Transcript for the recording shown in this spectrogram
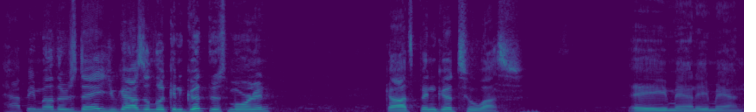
Happy Mother's Day. You guys are looking good this morning. God's been good to us. Amen. Amen.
